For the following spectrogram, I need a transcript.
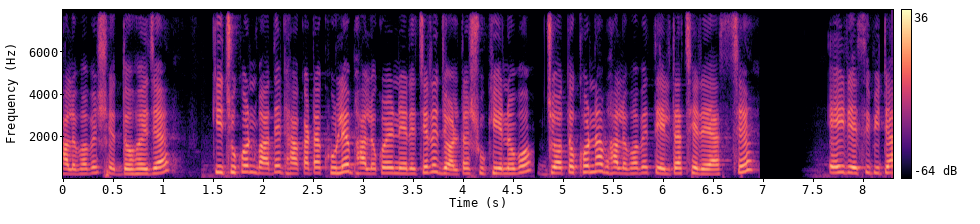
ভালোভাবে সেদ্ধ হয়ে যায়। কিছুক্ষণ বাদে ঢাকাটা খুলে ভালো করে নেড়েচেড়ে জলটা শুকিয়ে নেব। যতক্ষণ না ভালোভাবে তেলটা ছেড়ে আসছে, এই রেসিপিটা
